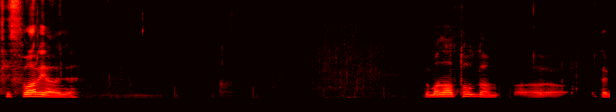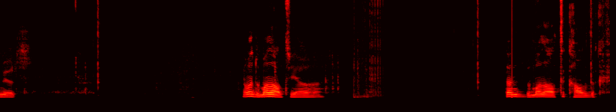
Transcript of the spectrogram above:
Pis var yani. Duman altı oldu demiyoruz. Ama duman altı ya. Ben duman altı kaldık.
